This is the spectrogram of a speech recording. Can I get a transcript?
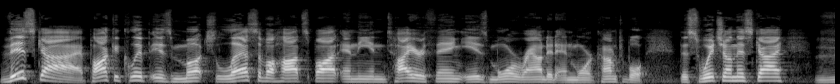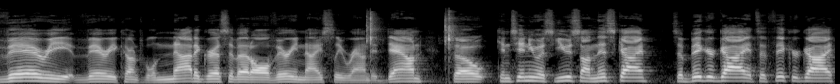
This guy, pocket clip, is much less of a hot spot, and the entire thing is more rounded and more comfortable. The switch on this guy, very, very comfortable, not aggressive at all, very nicely rounded down. So continuous use on this guy. It's a bigger guy, it's a thicker guy.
